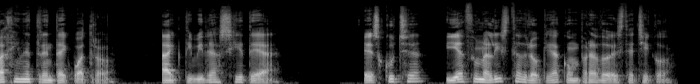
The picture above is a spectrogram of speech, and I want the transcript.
página 34. Actividad 7A. Escucha y haz una lista de lo que ha comprado este chico.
